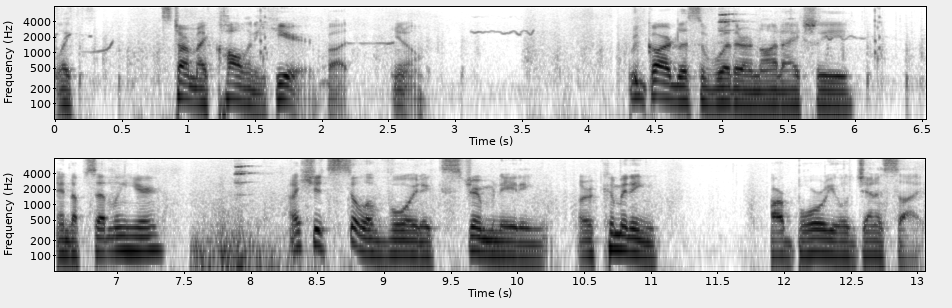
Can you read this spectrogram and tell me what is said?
like, start my colony here, but, you know. Regardless of whether or not I actually end up settling here, I should still avoid exterminating or committing arboreal genocide.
